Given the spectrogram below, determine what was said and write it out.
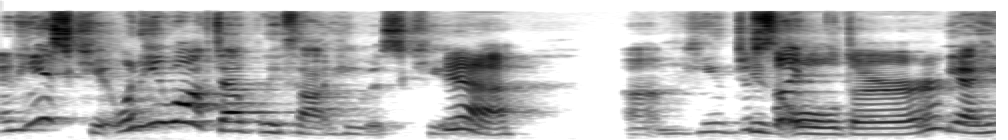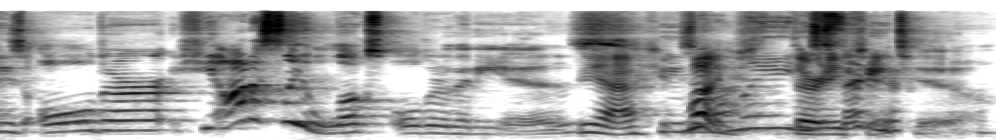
and he's cute. When he walked up, we thought he was cute. Yeah. Um, he just He's like, older. yeah, he's older. He honestly looks older than he is. Yeah, he- he's what, only he's he's 32? 32.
